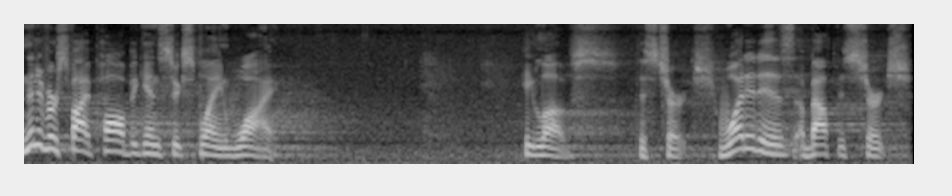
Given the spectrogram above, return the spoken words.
And then in verse 5, Paul begins to explain why he loves this church, what it is about this church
